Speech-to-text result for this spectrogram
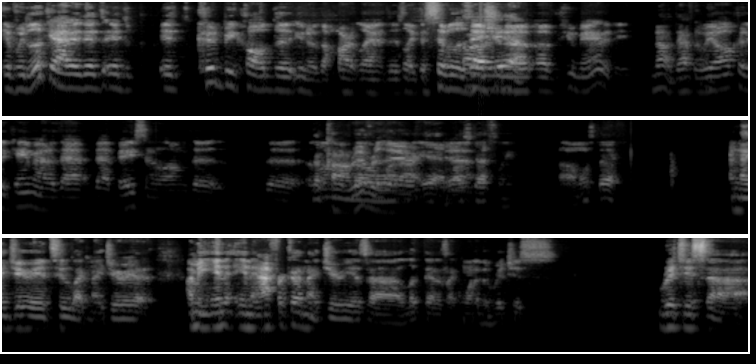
if we look at it, it it it could be called the you know the heartland. It's like the civilization Oh, yeah. of, of humanity. no, definitely. we all could have came out of that that basin along the the, the along the river there. whatnot, yeah, most definitely, almost there. And Nigeria too, like Nigeria. I mean, in in Africa, Nigeria is uh, looked at as like one of the richest, richest uh,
